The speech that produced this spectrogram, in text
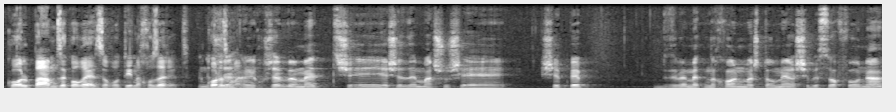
כל פעם זה קורה, זו רוטינה חוזרת, כל חושב, הזמן. אני חושב באמת שיש איזה משהו ש... שפפ, זה באמת נכון מה שאתה אומר, שבסוף העונה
